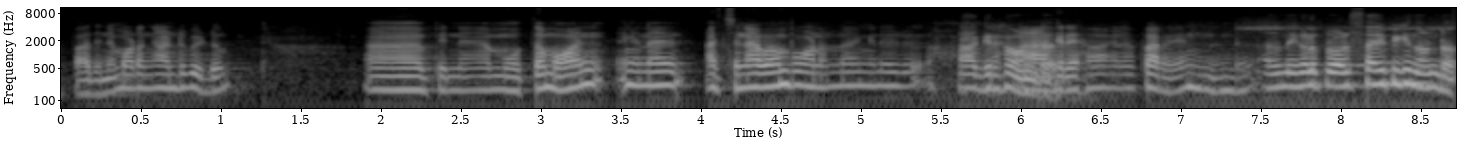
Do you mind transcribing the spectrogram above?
അപ്പോൾ അതിന് മുടങ്ങാണ്ട് വിടും. പിന്നെ മൂത്ത മോൻ ഇങ്ങനെ അച്ഛനാവാൻ പോകണമെന്ന് ഇങ്ങനെ ഒരു ആഗ്രഹം ആഗ്രഹം അങ്ങനെ പറയുന്നുണ്ട്. അത് നിങ്ങൾ പ്രോത്സാഹിപ്പിക്കുന്നുണ്ടോ?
